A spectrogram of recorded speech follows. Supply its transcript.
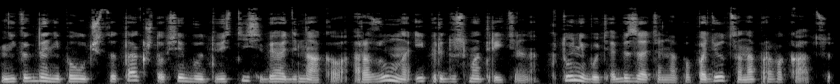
никогда не получится так, что все будут вести себя одинаково, разумно и предусмотрительно. Кто-нибудь обязательно попадется на провокацию.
